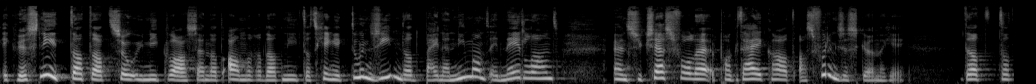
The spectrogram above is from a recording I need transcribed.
ik wist niet dat dat zo uniek was en dat anderen dat niet. Dat ging ik toen zien, dat bijna niemand in Nederland een succesvolle praktijk had als voedingsdeskundige. Dat, dat,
